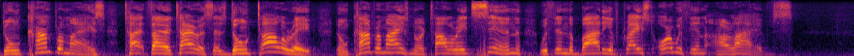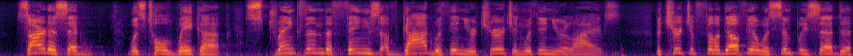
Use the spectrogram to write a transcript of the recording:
don't compromise. Thyatira says don't tolerate. Don't compromise nor tolerate sin within the body of Christ or within our lives. Sardis said, was told, wake up. Strengthen the things of God within your church and within your lives. The church of Philadelphia was simply said to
